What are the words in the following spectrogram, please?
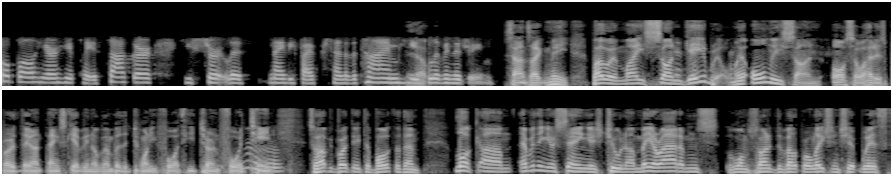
football here. He plays soccer. He's shirtless 95% of the time. He's Yep. living the dream. Sounds like me. By the way, my son Gabriel, my only son, also had his birthday on Thanksgiving, November the 24th. He turned 14. So happy birthday to both of them. Look, um, everything you're saying is true. Now, Mayor Adams, who I'm starting to develop a relationship with,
